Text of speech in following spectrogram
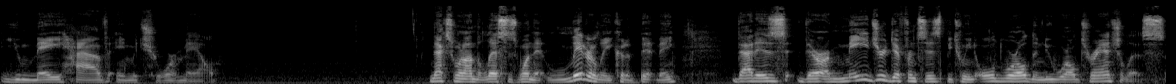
you may have a mature male. Next one on the list is one that literally could have bit me. That is, there are major differences between Old World and New World tarantulas.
